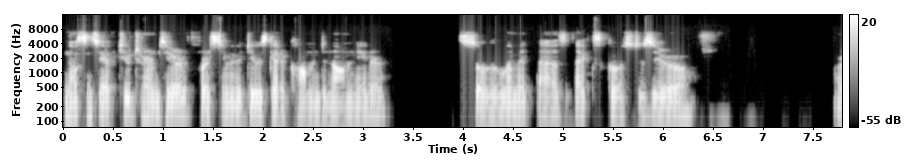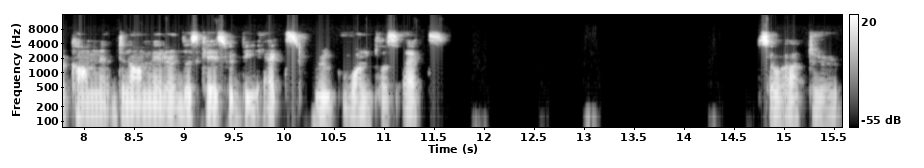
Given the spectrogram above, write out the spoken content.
Now, since you have two terms here, the first thing we would do is get a common denominator. So the limit as x goes to 0, our common denominator in this case would be x root 1 plus x. So after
